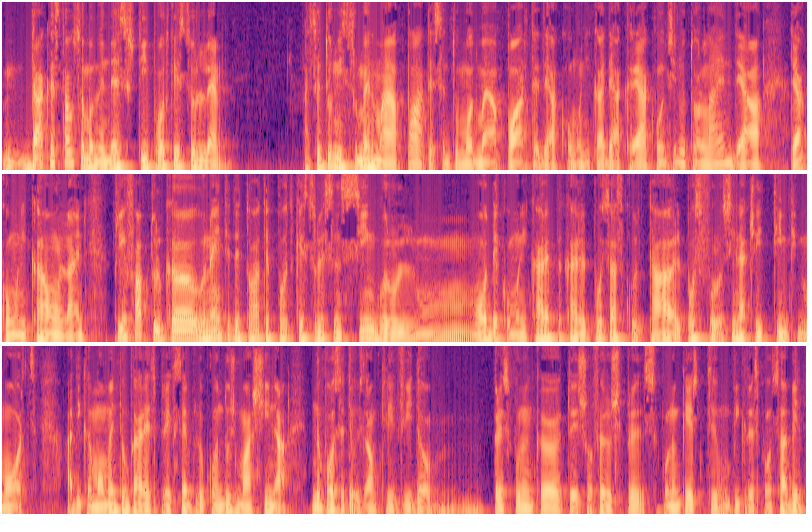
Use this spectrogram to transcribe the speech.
Dacă stau să mă gândesc, știi, podcasturile sunt un instrument mai aparte, sunt un mod mai aparte de a comunica, de a crea conținut online, de a, de a comunica online, prin faptul că, înainte de toate, podcasturile sunt singurul mod de comunicare pe care îl poți asculta, îl poți folosi în acei timpi morți. Adică în momentul în care, spre exemplu, conduci mașina, nu poți să te uiți la un clip video, presupunând că tu ești șoferul și presupunând că ești un pic responsabil,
